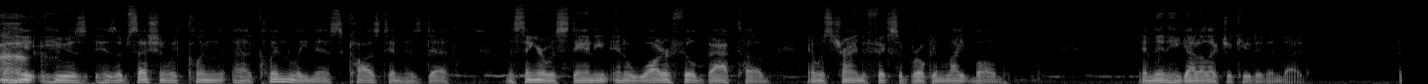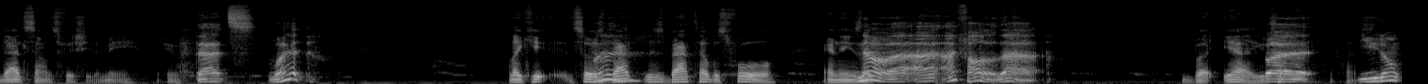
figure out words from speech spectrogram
Oh, he, he was his obsession with clean, uh, cleanliness caused him his death. The singer was standing in a water-filled bathtub and was trying to fix a broken light bulb. And then he got electrocuted and died. That sounds fishy to me. That's what? Like he, so his What? bat his bathtub was full, and he's like, no, I, I I follow that, but yeah, he tri- but you don't.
